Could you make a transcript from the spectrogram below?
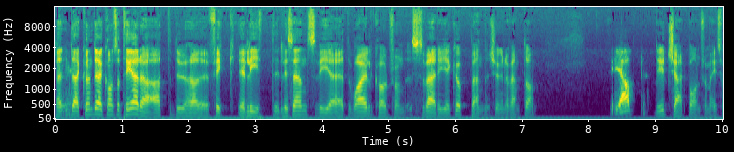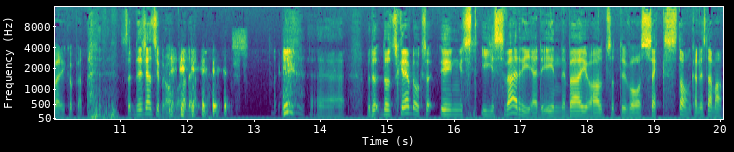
Men där kunde jag konstatera att du fick elitlicens via ett wildcard från Sverigecupen 2015. Japp. Det är ett kärt barn för mig, Sverigecupen. Så det känns ju bra bara det. Eh, Men då, då skrev du också yngst i Sverige. Det innebär ju alltså att du var 16. Kan det stämma?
